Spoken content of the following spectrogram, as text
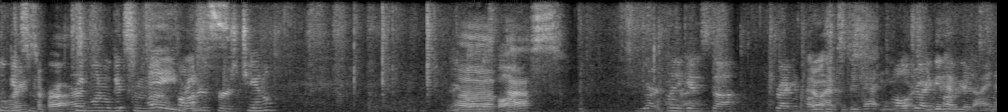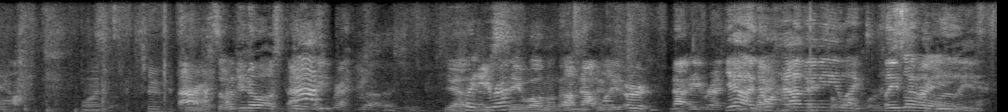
will get Rings some. of T1 will get some uh, Hey, fodder rings. for his channel. You're going Uh, as far. pass. You are playing against uh, Dragon. I don't have to do that anymore. You Dragon can have your die now. One, two, three. That's How'd you know I was playing Ah! eight rack? Yeah, played you A-Rack? see what I'm about I'm not to do. playing, or not eight rack. Yeah, I don't have any like worse. place in the Sorry. lilies.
